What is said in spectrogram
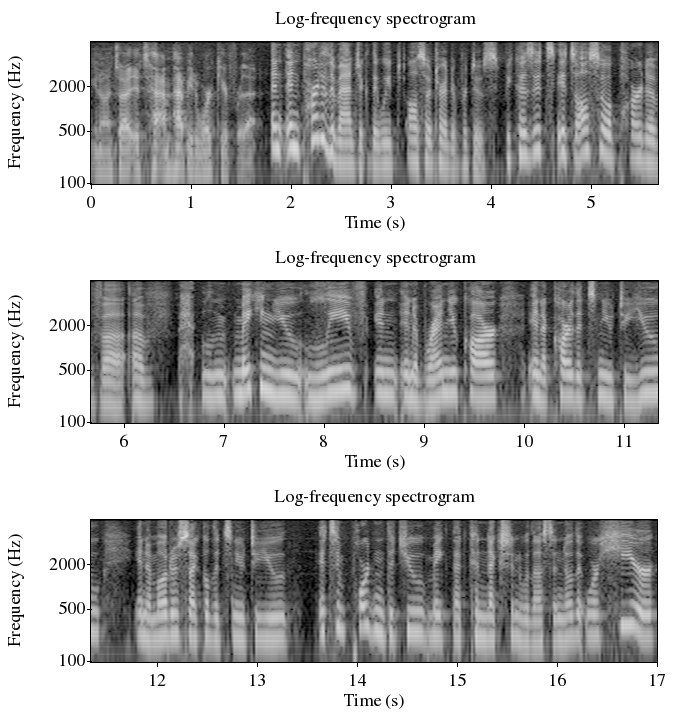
you know and so it's i'm happy to work here for that. And, and part of the magic that we also try to produce because it's it's also a part of uh, of making you leave in in a brand new car in a car that's new to you in a motorcycle that's new to you. It's important that you make that connection with us and know that we're here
